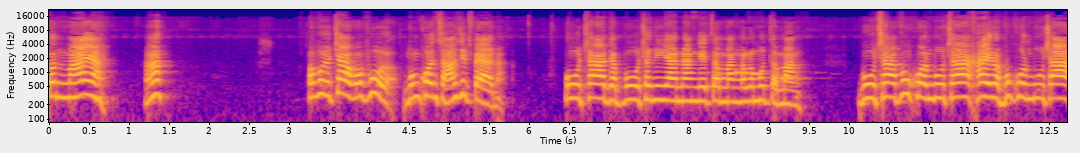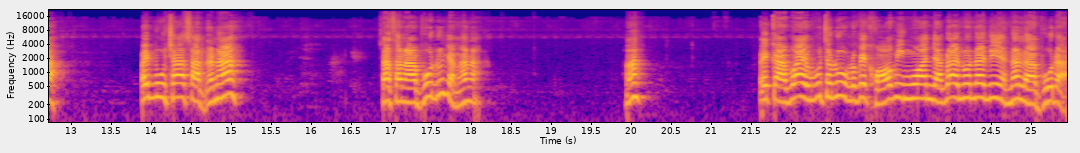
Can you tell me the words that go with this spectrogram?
ต้นไม้อะฮะพระพุทธเจ้าเขาพูด มงคลสามสิบแปดอะบูชาจะปูชนียานังเกตมังกลมุตตมัง บูชาผู้ควรบูชาใครล่ะผู้ควรบูชา ไปบูชาสัตว์นะนะศาสนาพุทธหรืออย่างนั้นอะ ฮะไปกราบไหว้พระพุทธรูปแล้วไปขอวิงวอนอยากได้โน่นได้นี่นั่นแหละพุทธอะ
